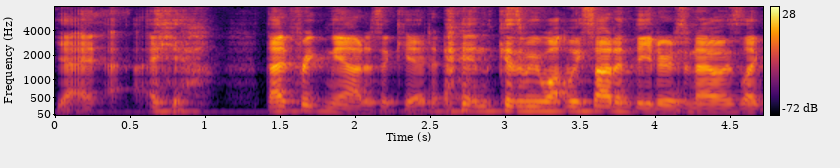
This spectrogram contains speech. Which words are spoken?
Yeah, I, I, yeah, that freaked me out as a kid because we we saw it in theaters, and I was like,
